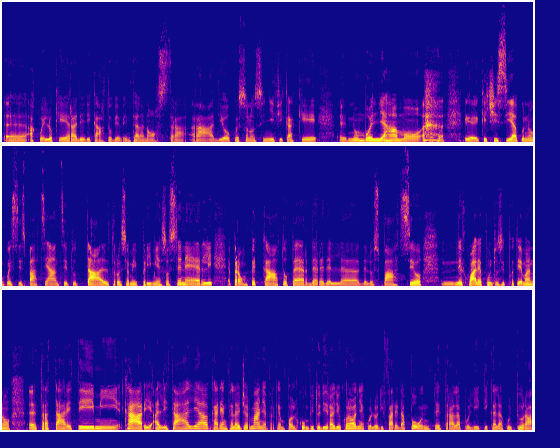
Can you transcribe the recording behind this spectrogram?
eh, a quello che era dedicato ovviamente alla nostra radio. Questo non significa che eh, non vogliamo eh, che ci siano questi spazi, anzi tutt'altro, siamo i primi a sostenerli, è però un peccato perdere del, dello spazio nel quale appunto si potevano eh, trattare temi cari all'Italia, cari anche alla Germania, perché un po' il compito di Radio Colonia è quello di fare da ponte tra la politica e la cultura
